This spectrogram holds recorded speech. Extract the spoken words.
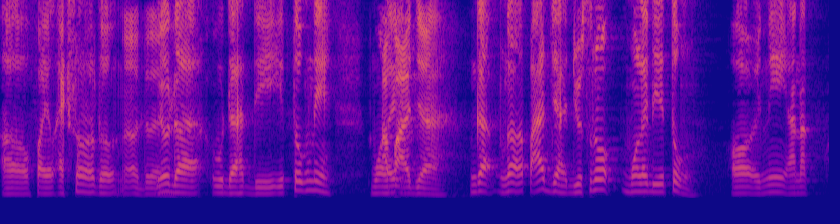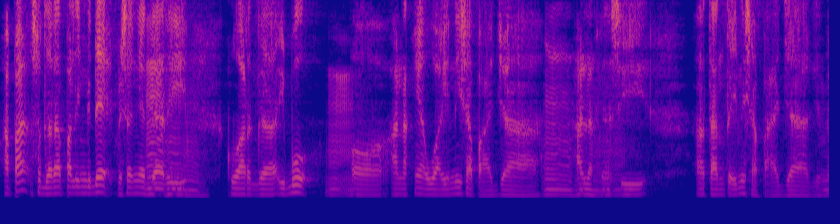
eh, file Excel tuh. Oh. Dia udah udah dihitung nih. Mulai Apa aja? Enggak, enggak apa aja, justru mulai dihitung. Oh, ini anak apa saudara paling gede misalnya dari keluarga ibu. Oh, anaknya wah ini siapa aja. Anaknya si eh, tante ini siapa aja gitu.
